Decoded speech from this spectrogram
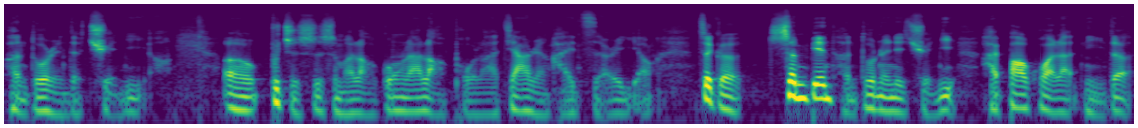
很多人的权益啊。呃，不只是什么老公啦、老婆啦、家人、孩子而已啊，这个身边很多人的权益，还包括了你的。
